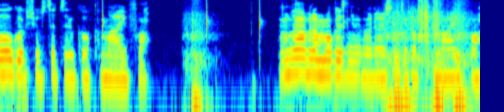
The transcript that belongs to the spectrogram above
O, gościu chce tylko knajfa. No dobra, mogę z nim zagrać na tego knajfa.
